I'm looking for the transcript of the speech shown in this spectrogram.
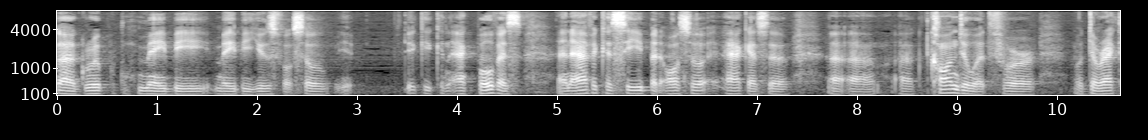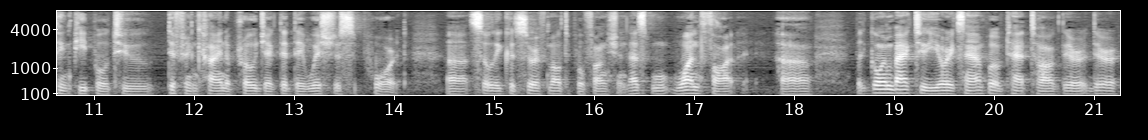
uh, group may be may be useful. So it can act both as an advocacy, but also act as a, a, a conduit for directing people to different kind of project that they wish to support, uh, so they could serve multiple functions. That's one thought. Uh, but going back to your example of TED Talk, there, there,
